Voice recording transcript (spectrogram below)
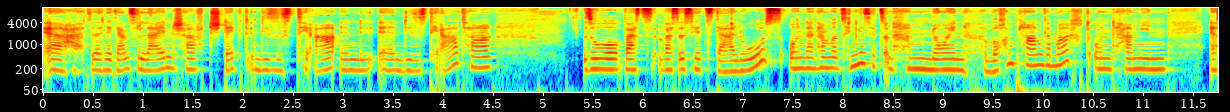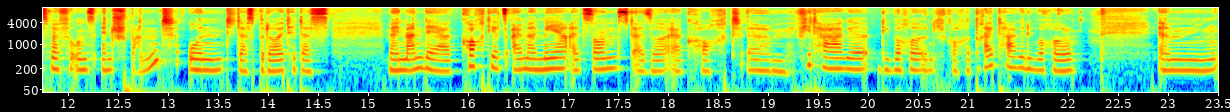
er hat seine ganze Leidenschaft steckt in dieses, Thea in, in dieses Theater. So, was, was ist jetzt da los? Und dann haben wir uns hingesetzt und haben einen neuen Wochenplan gemacht und haben ihn erstmal für uns entspannt. Und das bedeutet, dass mein Mann, der kocht jetzt einmal mehr als sonst. Also er kocht ähm, vier Tage die Woche und ich koche drei Tage die Woche. Ähm,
